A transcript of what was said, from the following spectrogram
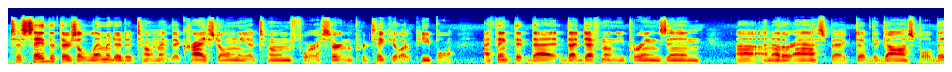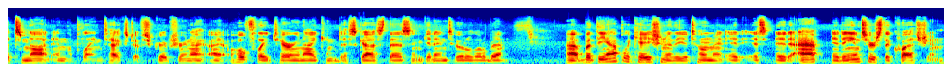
to say that there's a limited atonement that Christ only atoned for a certain particular people, I think that that, that definitely brings in uh, another aspect of the gospel that's not in the plain text of Scripture. And I, I, hopefully Terry and I can discuss this and get into it a little bit. Uh, but the application of the atonement it it it, it answers the question:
